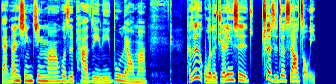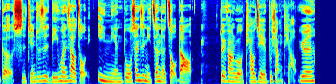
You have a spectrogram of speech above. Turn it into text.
胆战心惊吗？或是怕自己离不了吗？可是我的决定是，确实这是要走一个时间，就是离婚是要走一年多，甚至你真的走到。对方如果调解不想调，因为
